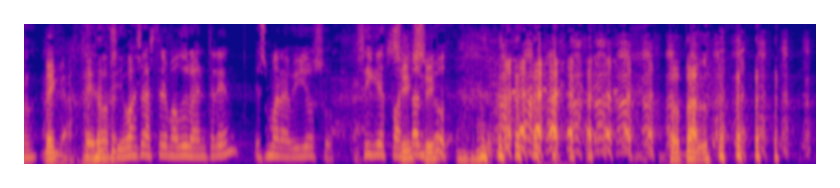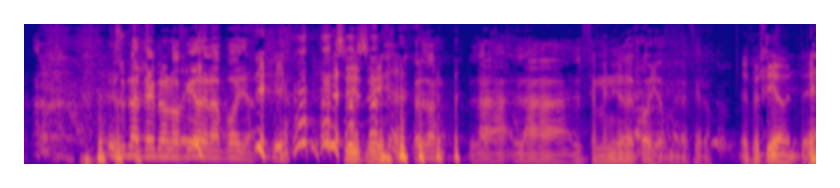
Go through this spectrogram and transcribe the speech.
Venga. Pero si vas a Extremadura en tren, es maravilloso. Sigues Sí, pasando. sí. Total. Es una tecnología de la polla. Sí, sí. Perdón, la- la- el femenino de pollo, me refiero. Efectivamente.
